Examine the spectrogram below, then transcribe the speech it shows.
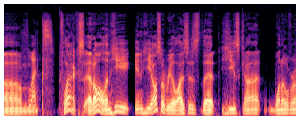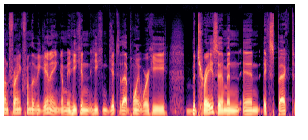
um, Flex. flex at all, and he and he also realizes that he's got one over on Frank from the beginning. I mean, he can he can get to that point where he betrays him and and expect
